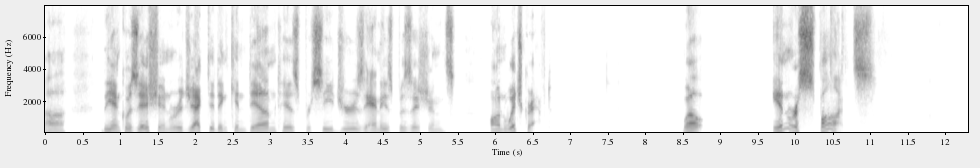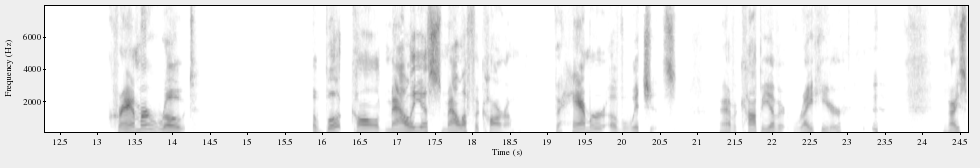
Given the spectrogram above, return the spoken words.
Uh, the Inquisition rejected and condemned his procedures and his positions on witchcraft. Well, in response, Cranmer wrote a book called Malleus Maleficarum, The Hammer of Witches. I have a copy of it right here. nice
